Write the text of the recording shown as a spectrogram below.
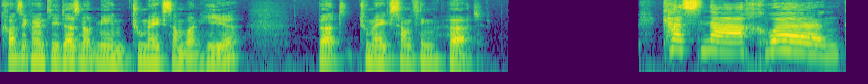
consequently does not mean to make someone hear, but to make something heard. Kasnachwunk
